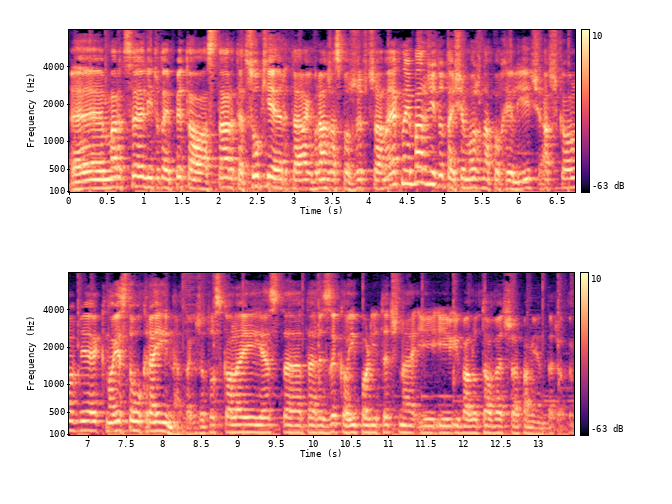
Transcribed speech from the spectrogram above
E, Marceli tutaj pyta o Astartę, cukier, tak, branża spożywcza. No jak najbardziej tutaj się można pochylić, aczkolwiek no jest to Ukraina, także tu z kolei jest te, te ryzyko i polityczne, i, i, i walutowe, trzeba pamiętać o tym.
